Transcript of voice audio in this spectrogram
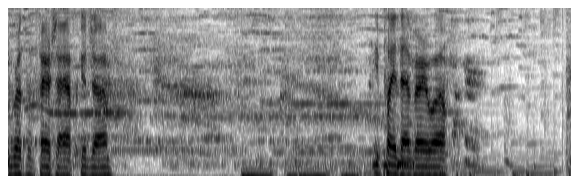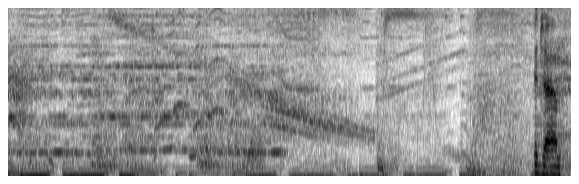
Rebirth Fair Shaft. Good job. You played that very well. Good job.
